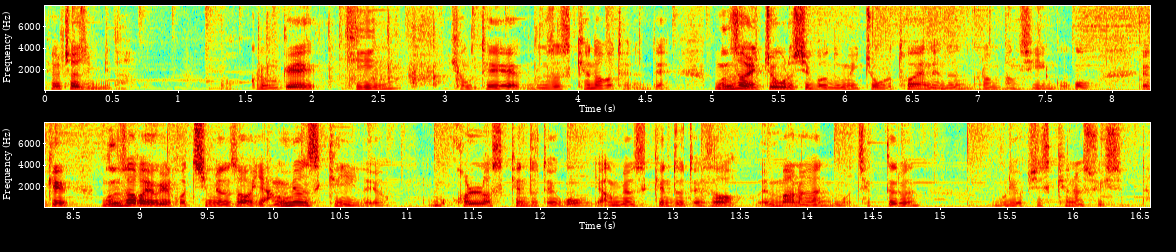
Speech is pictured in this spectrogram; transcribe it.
펼쳐집니다. 어, 그럼 꽤 긴 형태의 문서 스캐너가 되는데 문서를 이쪽으로 집어넣으면 이쪽으로 토해내는 그런 방식인 거고 이렇게 문서가 여기를 거치면서 양면 스캔이 돼요. 뭐 컬러 스캔도 되고 양면 스캔도 돼서 웬만한 뭐 책들은 무리 없이 스캔할 수 있습니다.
